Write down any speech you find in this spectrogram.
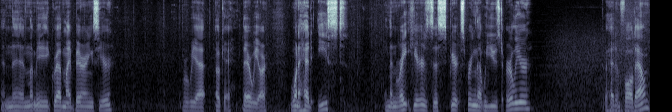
And then let me grab my bearings here. Where we at? Okay, there we are. Want to head east and then right here is the spirit spring that we used earlier. Go ahead and fall down.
